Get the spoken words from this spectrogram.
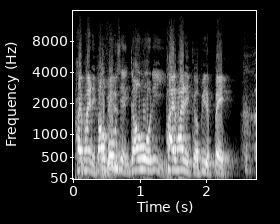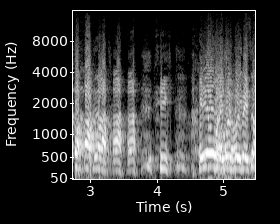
拍拍你高风险高获利，拍拍你隔壁的背，你很有危险会被揍，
